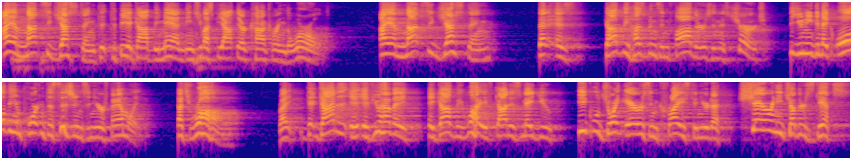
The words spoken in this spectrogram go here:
I am not suggesting that to be a godly man means you must be out there conquering the world. I am not suggesting that as godly husbands and fathers in this church, that you need to make all the important decisions in your family. That's wrong, right? God, if you have a, a godly wife, God has made you equal joint heirs in Christ and you're to share in each other's gifts,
